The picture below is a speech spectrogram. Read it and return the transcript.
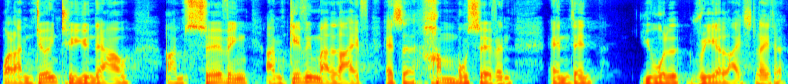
what I'm doing to you now, I'm serving, I'm giving my life as a humble servant. And then you will realize later.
